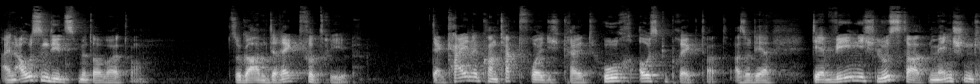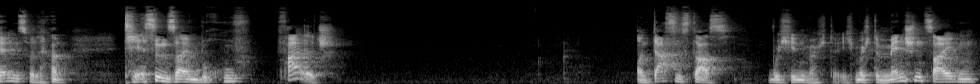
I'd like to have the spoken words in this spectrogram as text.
Ein Außendienstmitarbeiter, sogar im Direktvertrieb, der keine Kontaktfreudigkeit hoch ausgeprägt hat, also der, der wenig Lust hat, Menschen kennenzulernen, der ist in seinem Beruf falsch. Und das ist das, wo ich hin möchte. Ich möchte Menschen zeigen,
